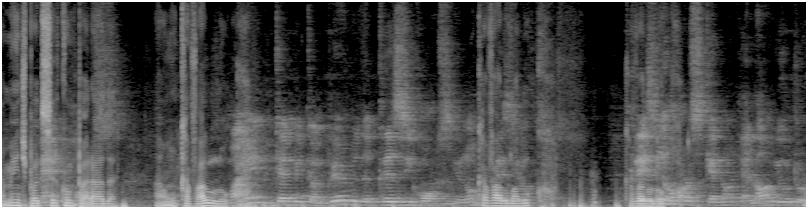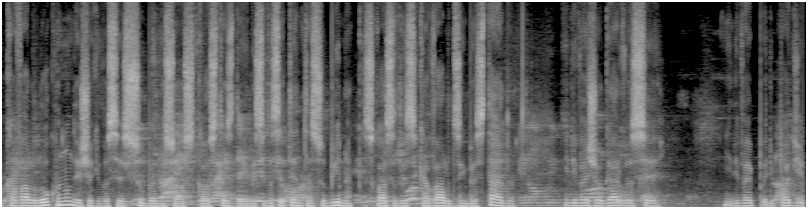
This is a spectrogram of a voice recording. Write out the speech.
a mente pode ser comparada a um cavalo louco, a know cavalo maluco, cavalo louco. O cavalo louco não deixa que você suba nas suas costas dele. Se você tenta subir nas costas desse cavalo desembestado, ele vai jogar você. Ele, vai, ele pode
